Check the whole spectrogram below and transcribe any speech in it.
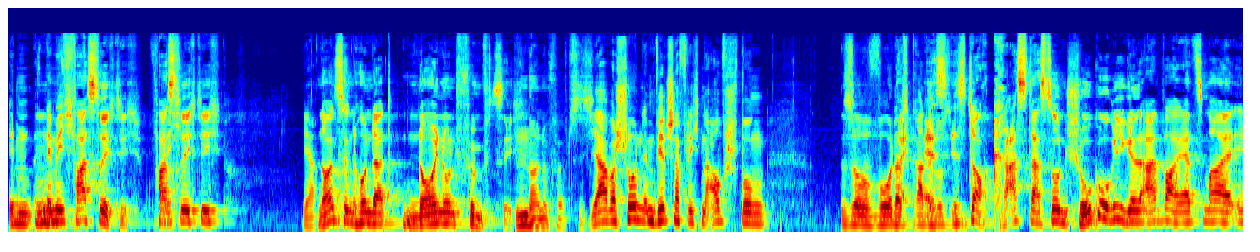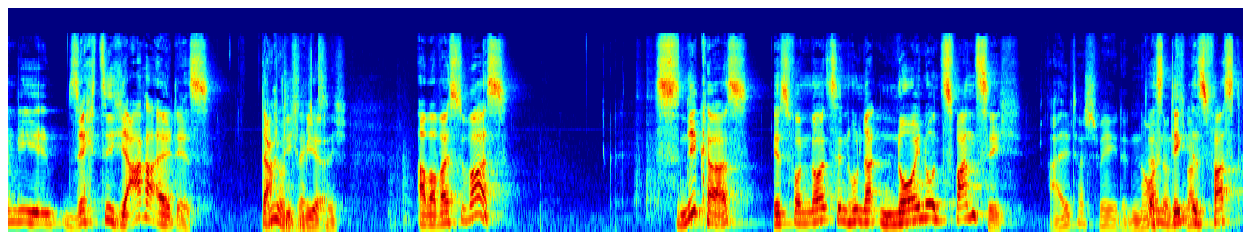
Im, hm, nämlich fast richtig, fast richtig. Ja. 1959. 59. Ja, aber schon im wirtschaftlichen Aufschwung, so wo das gerade. Es ist doch krass, dass so ein Schokoriegel einfach jetzt mal irgendwie 60 Jahre alt ist. Dachte 61. ich mir. Aber weißt du was? Snickers ist von 1929. Alter Schwede, 29. Das Ding ist fast,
